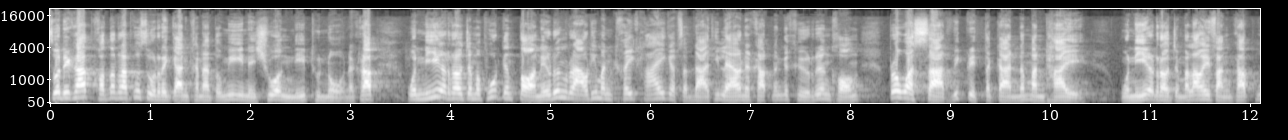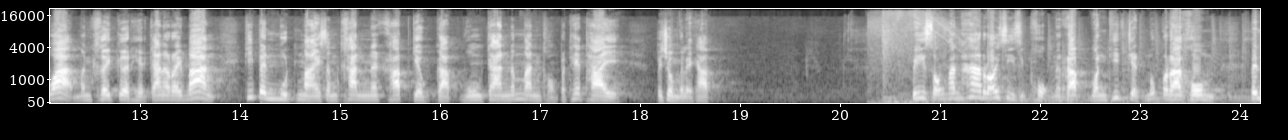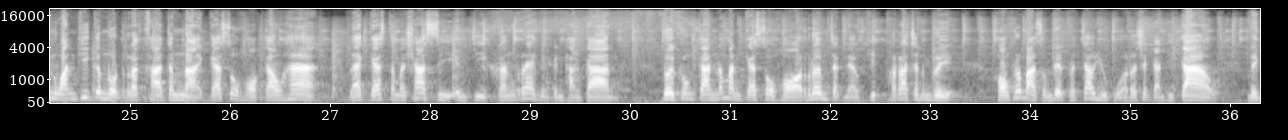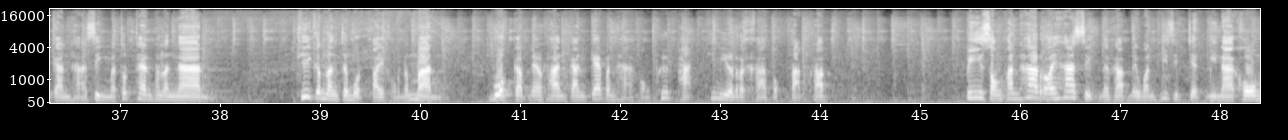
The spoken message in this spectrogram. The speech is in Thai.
สวัสดีครับ ขอต้อนรับเข้าสู่รายการคณาโตมีในช่วง Need to Know นะครับ วันนี้เราจะมาพูดกันต่อในเรื่องราวที่มันคล้ายๆ กับสัปดาห์ที่แล้วนะครับ นั่นก็คือเรื่องของประวัติศาสตร์วิกฤตการณ์น้ำมันไทย วันนี้เราจะมาเล่าให้ฟังครับว่ามันเคยเกิดเหตุการณ์อะไรบ้าง ที่เป็นหมุดหมายสำคัญนะครับ เกี่ยวกับวงการน้ำมันของประเทศไทย ไปชมกันเลยครับ ปี 2546 นะครับ วันที่ 7 มกราคม เป็นวันที่กำหนดราคาจำหน่ายแก๊สโซฮอล์95 และแก๊สธรรมชาติ CNG ครั้งแรกอย่างเป็นทางการ โดยโครงการน้ำมันแก๊สโซฮอล์เริ่มจากแนวคิดพระราชดำริ ของพระบาทสมเด็จพระเจ้าอยู่หัวรัชกาลที่ 9 ในการหาสิ่งมาทดแทนพลังงาน ที่กำลังจะหมดไปของน้ำมัน บวกกับแนวทางการแก้ปัญหาของพืชผักที่มีราคาตกต่ำครับปี 2550 นะครับ ในวันที่ 17 มีนาคม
